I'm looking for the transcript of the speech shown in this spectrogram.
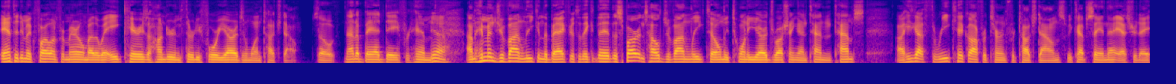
Anthony McFarland from Maryland, by the way, eight carries, 134 yards, and one touchdown. So not a bad day for him. Yeah. Um, him and Javon Leake in the backfield. So they, they, the Spartans held Javon Leake to only 20 yards rushing on 10 attempts. Uh, he's got three kickoff returns for touchdowns. We kept saying that yesterday.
